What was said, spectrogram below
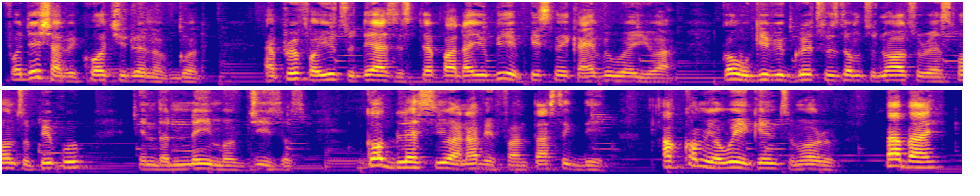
for they shall be called children of God. I pray for you today as you step out that you be a peacemaker everywhere you are. God will give you great wisdom to know how to respond to people in the name of Jesus. God bless you and have a fantastic day. I'll come your way again tomorrow. Bye bye.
